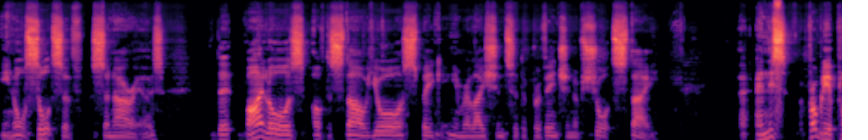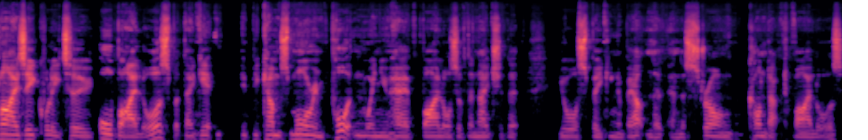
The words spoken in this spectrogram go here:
in all sorts of scenarios. The bylaws of the style you're speaking in relation to the prevention of short stay, uh, and this probably applies equally to all bylaws, but they get it becomes more important when you have bylaws of the nature that you're speaking about and the, and the strong conduct bylaws.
